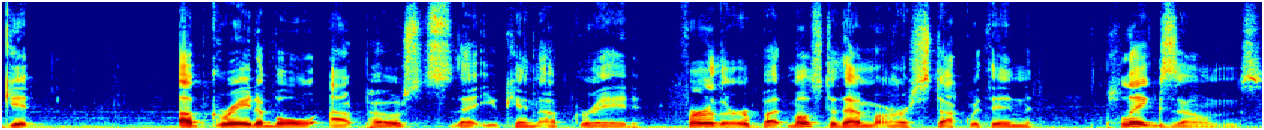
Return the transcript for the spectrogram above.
get upgradable outposts that you can upgrade further, but most of them are stuck within plague zones,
